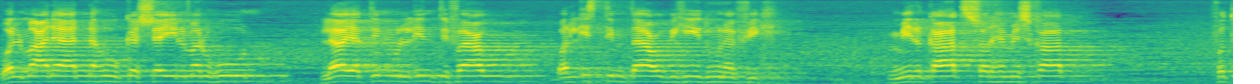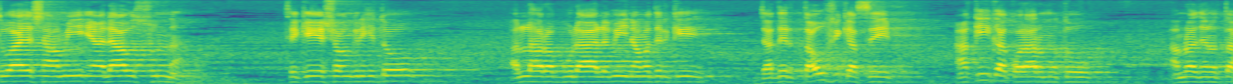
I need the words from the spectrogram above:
والمعنى أنه كالشيء المرهون لا يتم الانتفاع والاستمتاع به دون فقه মিরকাত শরহে মিসকাত ফতুয়ায় স্বামী সুন্না থেকে সংগৃহীত আল্লাহ রাব্বুল আলমিন আমাদেরকে যাদের তৌফিক আছে আকিকা করার মতো আমরা যেন তা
